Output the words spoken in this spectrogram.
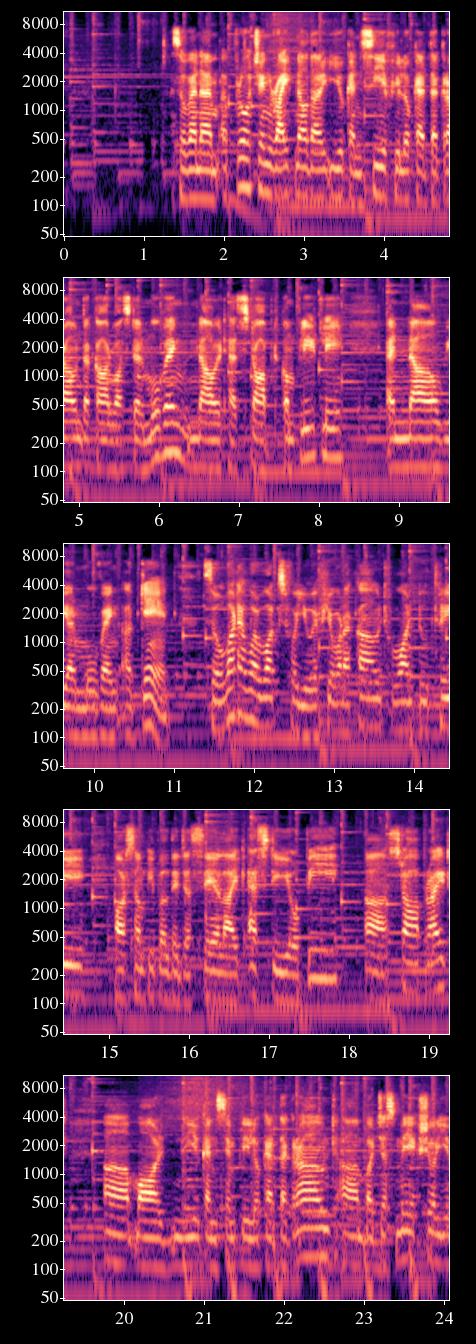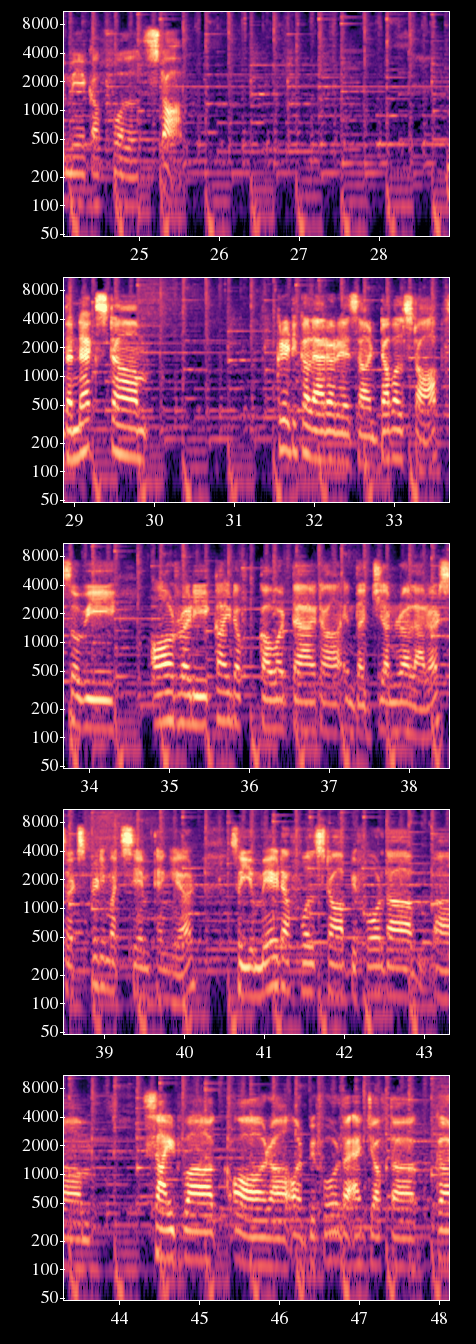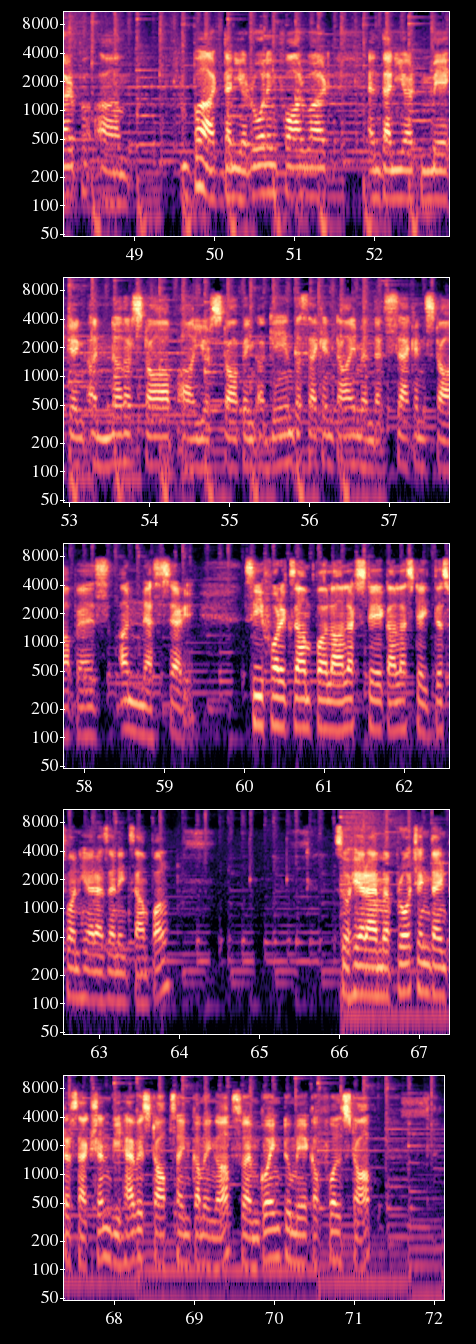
So when I'm approaching right now that you can see if you look at the ground the car was still moving. Now it has stopped completely and now we are moving again. So whatever works for you if you want to count one two three or some people they just say like stop uh, stop right? Um, or you can simply look at the ground um, but just make sure you make a full stop the next um, critical error is uh, double stop. So we already kind of covered that uh, in the general error. So it's pretty much same thing here. So you made a full stop before the um, sidewalk or uh, or before the edge of the curb um, but then you're rolling forward and then you're making another stop uh, you're stopping again the second time and that second stop is unnecessary. See for example uh, let's take uh, let's take this one here as an example. So here I'm approaching the intersection. We have a stop sign coming up so I'm going to make a full stop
